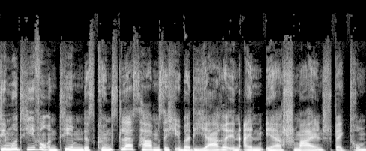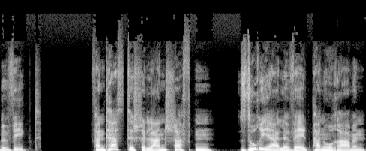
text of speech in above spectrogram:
Die Motive und Themen des Künstlers haben sich über die Jahre in einem eher schmalen Spektrum bewegt. Fantastische Landschaften, surreale Weltpanoramen,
